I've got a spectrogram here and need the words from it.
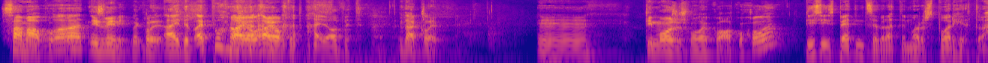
Sam alkohol. What? Izvini, dakle... Ajde, aj po... Aj, aj opet. Ajde opet. Dakle, mm, ti možeš moleku alkohola. Ti si iz petnice, brate, moraš sporije to. uh,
